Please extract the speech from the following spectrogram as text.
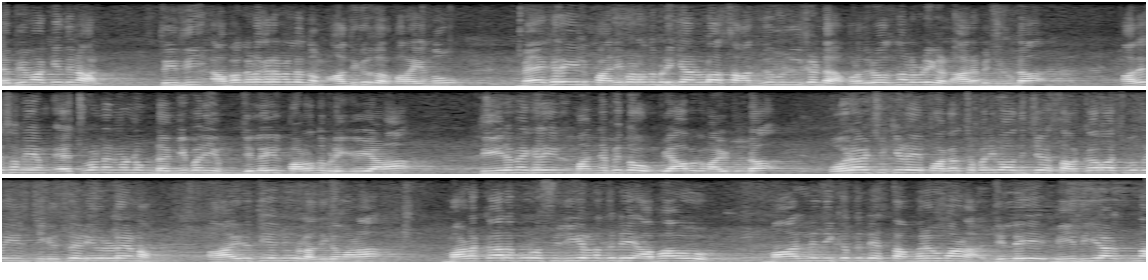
ലഭ്യമാക്കിയതിനാൽ സ്ഥിതി അപകടകരമല്ലെന്നും അധികൃതർ പറയുന്നു. മേഖലയിൽ പനി പടർന്നു പിടിക്കാനുള്ള സാധ്യത മുന്നിൽ കണ്ട് പ്രതിരോധ നടപടികൾ ആരംഭിച്ചിട്ടുണ്ട്. അതേസമയം എച്ച് വൺ എൻ വണ്ണും ഡെങ്കിപ്പനിയും ജില്ലയിൽ പടർന്നു പിടിക്കുകയാണ്. തീരമേഖലയിൽ മഞ്ഞപ്പിത്തവും വ്യാപകമായിട്ടുണ്ട്. ഒരാഴ്ചക്കിടെ പകർച്ചപ്പനി ബാധിച്ച് സർക്കാർ ആശുപത്രിയിൽ ചികിത്സ തേടിയവരുടെ എണ്ണം ആയിരത്തി അഞ്ഞൂറിലധികമാണ് മഴക്കാലപൂർവ ശുചീകരണത്തിന്റെ അഭാവവും മാലിന്യ നീക്കത്തിന്റെ സ്തംഭനവുമാണ് ജില്ലയെ ഭീതിയിലാഴ്ത്തുന്ന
